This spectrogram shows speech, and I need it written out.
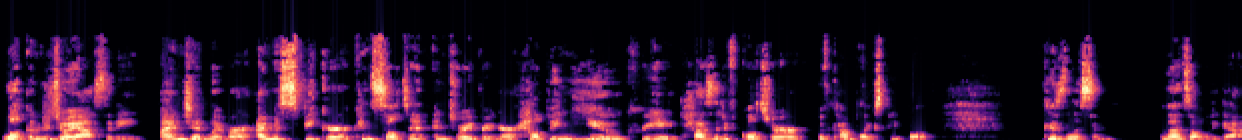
Welcome to Joyosity. I'm Jenn Whitmer. I'm a speaker, consultant, and joy bringer, helping you create positive culture with complex people. Because listen, that's all we got.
